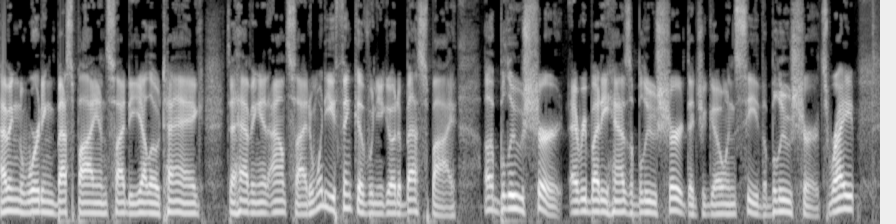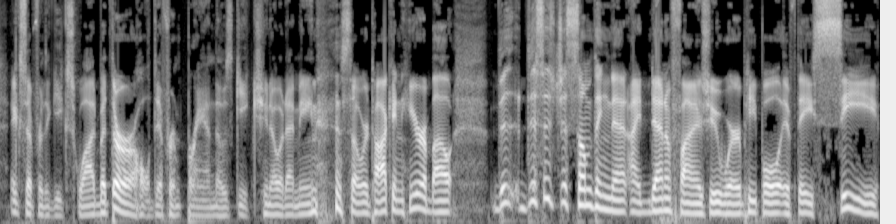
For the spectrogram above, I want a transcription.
having the wording Best Buy inside the yellow tag to having it outside. And what do you think of when you go to Best Buy? A blue shirt. Everybody has a blue shirt that you go and see, the blue shirts, right? Except for the Geek Squad, but they're a whole different brand, those geeks, you know what I mean? so we're talking here about this, this is just something that identifies you where people, if they see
